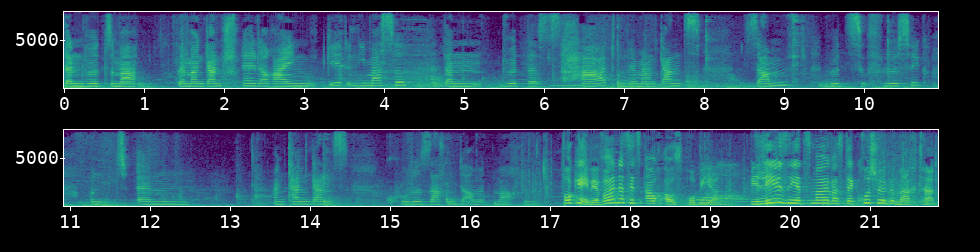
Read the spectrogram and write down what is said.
dann wird es immer, wenn man ganz schnell da reingeht in die Masse, dann wird das hart und wenn man ganz sanft, wird es flüssig und ähm, man kann ganz coole Sachen damit machen. Okay, wir wollen das jetzt auch ausprobieren. Wir lesen jetzt mal, was der Kruschel gemacht hat.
